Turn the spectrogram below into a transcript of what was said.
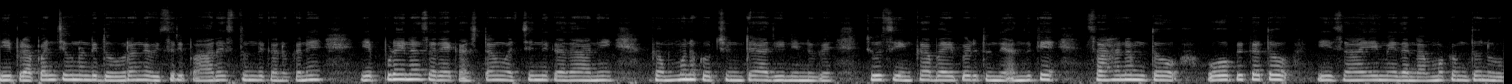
ఈ ప్రపంచం నుండి దూరంగా విసిరి పారేస్తుంది. కనుకనే ఎప్పుడైనా సరే కష్టం వచ్చింది కదా అని గమ్మున కూర్చుంటే అది నిన్ను చూసి ఇంకా భయపెడుతుంది. అందుకే సహనంతో ఓపికతో ఈ సాయి మీద నమ్మకంతో నువ్వు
